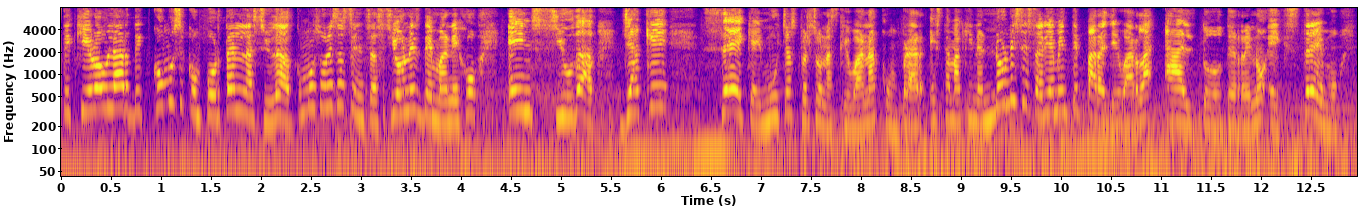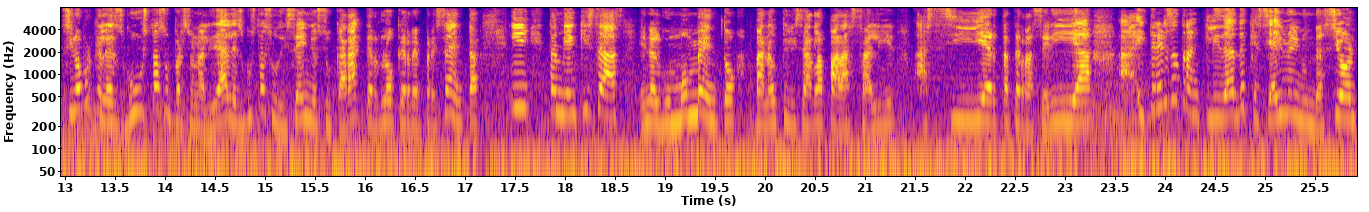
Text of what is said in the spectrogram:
te quiero hablar de cómo se comporta en la ciudad, cómo son esas sensaciones de manejo en ciudad, ya que sé que hay muchas personas que van a comprar esta máquina no necesariamente para llevarla al todoterreno extremo, sino porque les gusta su personalidad, les gusta su diseño, su carácter, lo que representa y también quizás en algún momento van a utilizarla para salir a cierta terracería y tener esa tranquilidad de que si hay una inundación,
